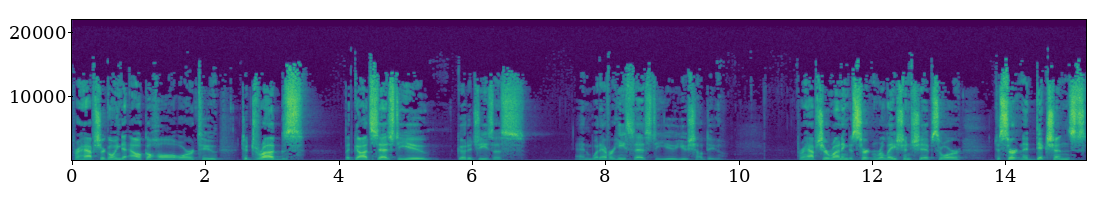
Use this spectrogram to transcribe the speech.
Perhaps you're going to alcohol or to, to drugs. But God says to you, go to Jesus, and whatever He says to you, you shall do. Perhaps you're running to certain relationships or to certain addictions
